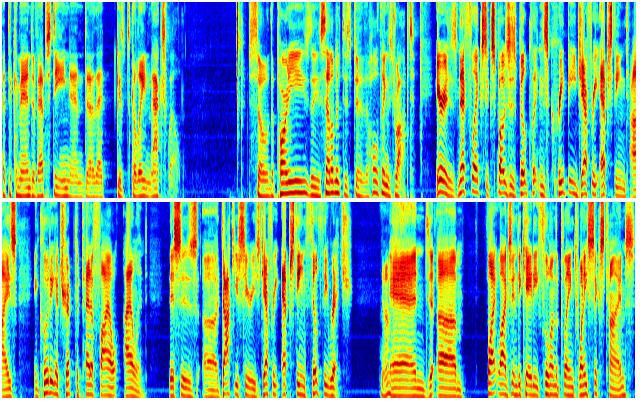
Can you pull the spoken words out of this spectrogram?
at the command of Epstein and uh, that Ghislaine Maxwell. So the parties, the settlement is the whole thing's dropped. Here it is. Netflix exposes Bill Clinton's creepy Jeffrey Epstein ties, including a trip to Pedophile Island. This is a docu-series, Jeffrey Epstein, Filthy Rich. No? And um, flight logs indicate he flew on the plane 26 times,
